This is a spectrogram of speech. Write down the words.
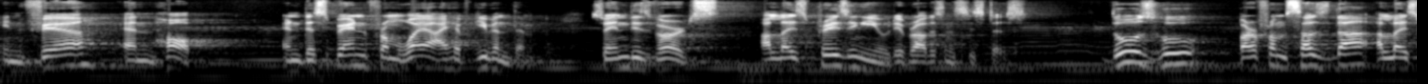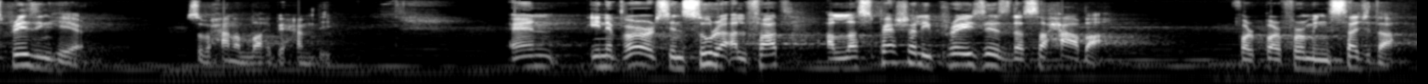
in fear and hope, and they spend from where I have given them. So in these words, Allah is praising you, dear brothers and sisters. Those who perform sajda, Allah is praising here. Subhanallah bihamdi. And in a verse in Surah Al-Fath, Allah specially praises the Sahaba for performing sajda.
